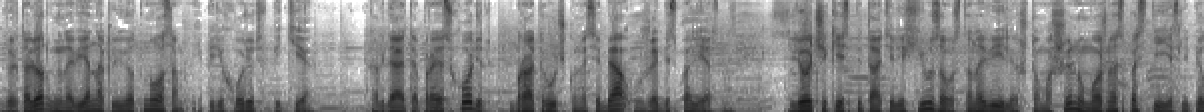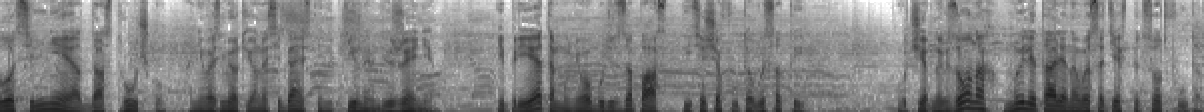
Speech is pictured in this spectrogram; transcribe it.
вертолет мгновенно клюет носом и переходит в пике. Когда это происходит, брать ручку на себя уже бесполезно. Летчики-испытатели Хьюза установили, что машину можно спасти, если пилот сильнее отдаст ручку, а не возьмет ее на себя инстинктивным движением. И при этом у него будет запас 1000 футов высоты. В учебных зонах мы летали на высоте в 500 футов.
